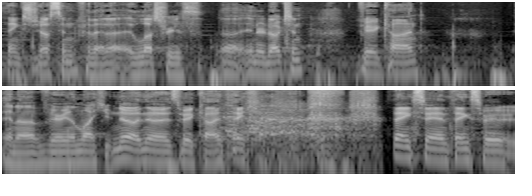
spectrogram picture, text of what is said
Thanks, Justin, for that uh, illustrious uh, introduction. Very kind and uh, very unlike you. No, no, it's very kind. Thank you. thanks, man. Thanks for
